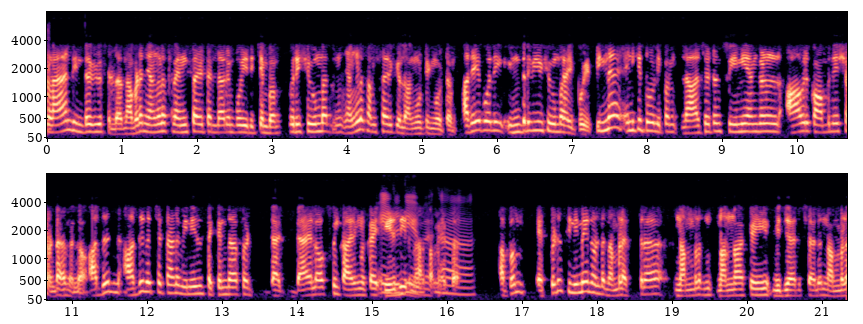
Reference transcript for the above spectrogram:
പ്ലാൻഡ് ഇന്റർവ്യൂസ് ഇല്ല. അവിടെ ഞങ്ങൾ ഫ്രണ്ട്സ് ആയിട്ട് എല്ലാവരും പോയി ഇരിക്കുമ്പം ഒരു ഹ്യൂമർ ഞങ്ങൾ സംസാരിക്കുമല്ലോ അങ്ങോട്ടും ഇങ്ങോട്ടും. അതേപോലെ ഇന്റർവ്യൂ ഹ്യൂമർ ആയി പോയി. പിന്നെ എനിക്ക് തോന്നി ഇപ്പം ലാൽചേട്ടൻ ശ്രീനി അങ്കിൾ ആ ഒരു കോമ്പിനേഷൻ ഉണ്ടായിരുന്നല്ലോ. അത് അത് വെച്ചിട്ടാണ് വിനീത് സെക്കൻഡ് ഹാഫ് ഡയലോഗ്സും കാര്യങ്ങളൊക്കെ എഴുതിയിരുന്നത് ആ സമയത്ത്. അപ്പം എപ്പോഴും സിനിമയിലുണ്ട്. നമ്മൾ എത്ര നമ്മൾ നന്നാക്കി വിചാരിച്ചാലും നമ്മൾ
